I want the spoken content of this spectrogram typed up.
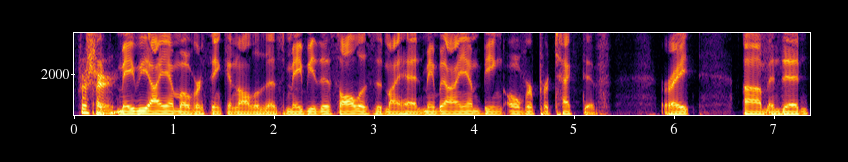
For like, sure. maybe I am overthinking all of this. Maybe this all is in my head. Maybe I am being overprotective, right? Um, and then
